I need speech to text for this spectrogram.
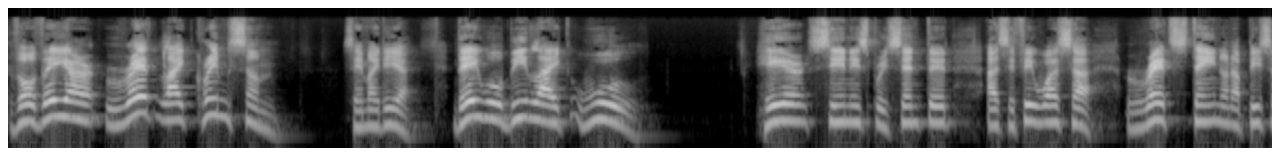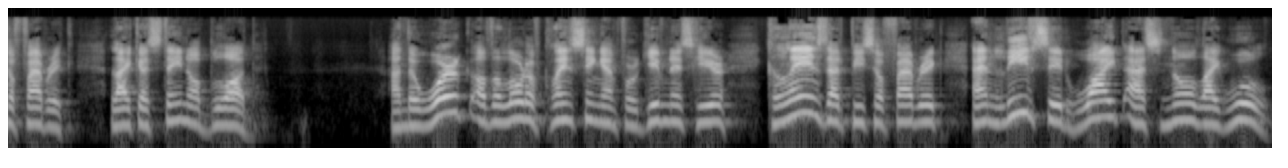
Though they are red like crimson, same idea, they will be like wool. Here, sin is presented as if it was a red stain on a piece of fabric, like a stain of blood. And the work of the Lord of cleansing and forgiveness here cleans that piece of fabric and leaves it white as snow like wool.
